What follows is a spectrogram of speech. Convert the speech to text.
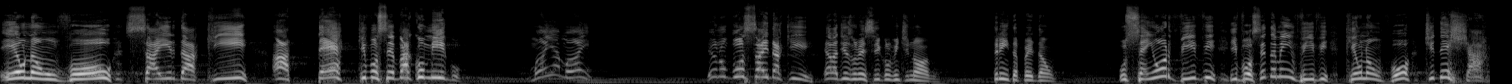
Eu não vou sair daqui até que você vá comigo. Mãe é mãe. Eu não vou sair daqui. Ela diz no versículo 29, 30, perdão. O Senhor vive e você também vive, que eu não vou te deixar.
